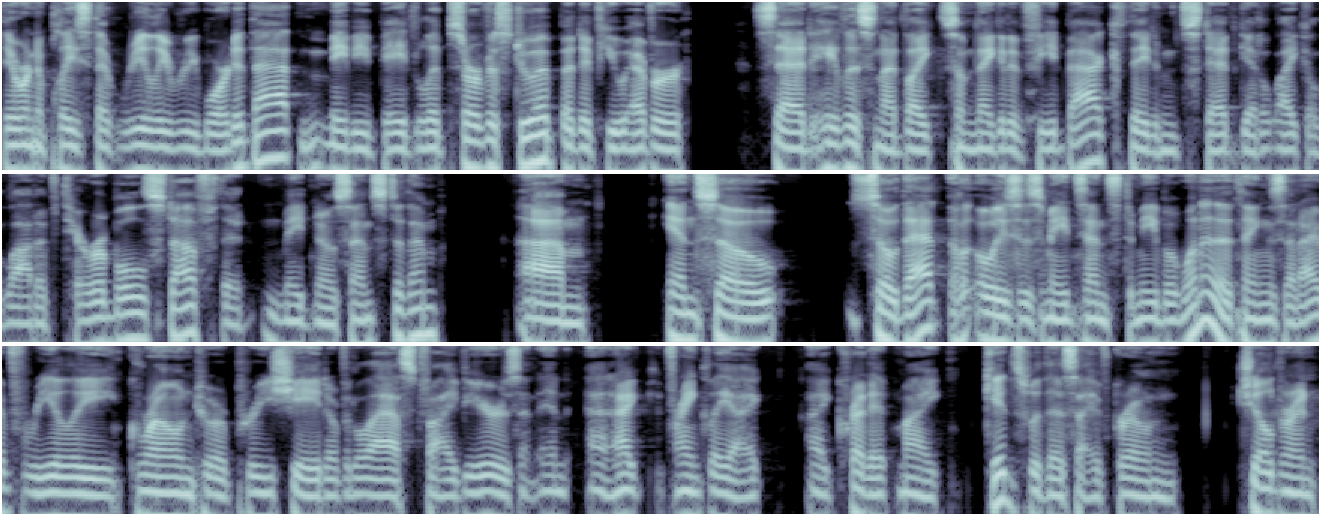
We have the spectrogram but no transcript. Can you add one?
they were in a place that really rewarded that, maybe paid lip service to it. But if you ever said, Hey, listen, I'd like some negative feedback, they'd instead get like a lot of terrible stuff that made no sense to them. Um, and so, so that always has made sense to me. But one of the things that I've really grown to appreciate over the last five years, and, and, and I, frankly, I, I credit my kids with this. I've grown children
